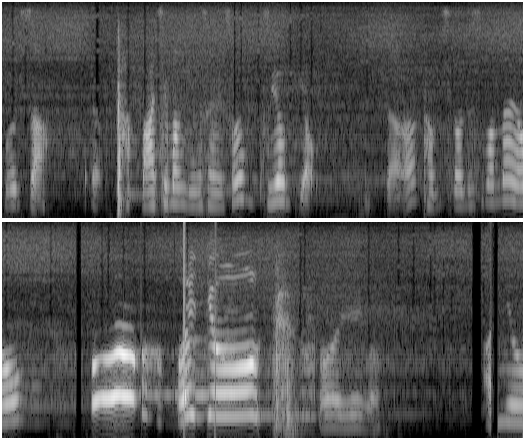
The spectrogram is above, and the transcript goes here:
구역 4. 다, 마지막 영상에서 구역 0. 자, 다음 시간에서 만나요. 우! 안녕. 어, 이거. 안녕.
